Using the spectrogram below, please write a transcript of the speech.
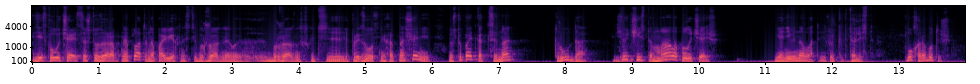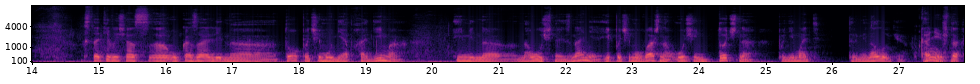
Здесь получается, что заработная плата на поверхности буржуазных, буржуазных сказать, производственных отношений выступает как цена труда. Да. Все чисто. Мало получаешь. Я не виноват. Я капиталист. Плохо работаешь. Кстати, вы сейчас э, указали на то, почему необходимо именно научное знание и почему важно очень точно понимать терминологию. Конечно. Потому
